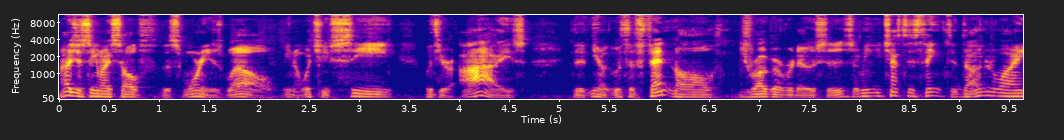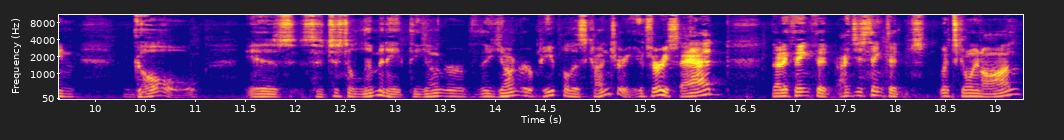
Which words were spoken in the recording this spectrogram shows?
I was just thinking myself this morning as well, you know, what you see with your eyes, that, you know, with the fentanyl drug overdoses, I mean, you just have to think that the underlying goal is to just eliminate the younger the younger people of this country. It's very sad that I think that I just think that what's going on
